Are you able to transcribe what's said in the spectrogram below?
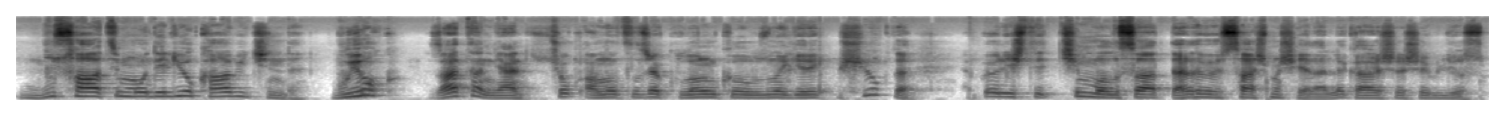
bu saatin modeli yok abi içinde. Bu yok. Zaten yani çok anlatılacak kullanım kılavuzuna gerek bir şey yok da böyle işte Çin malı saatlerde böyle saçma şeylerle karşılaşabiliyorsun.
